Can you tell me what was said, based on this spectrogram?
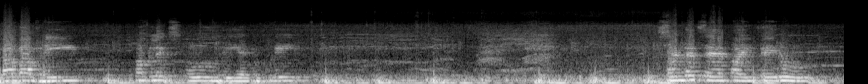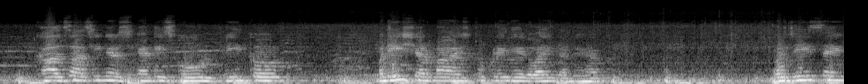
ਬਾਬਾ ਫਰੀਦ ਪਬਲਿਕ ਸਕੂਲ ਦੀ ਇਹ ਟੁਕੜੀ। Sangat Sahib Bhai Peru, Khalsa senior secondary school Faridkot. Manish Sharma ਇਸ ਟੁਕੜੀ ਦੀ ਅਗਵਾਈ ਕਰ ਰਹੇ ਹਨ। ਗੁਰਜੀਤ ਸਿੰਘ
